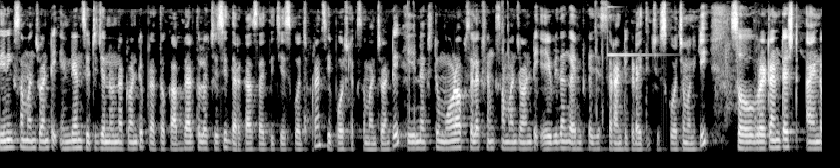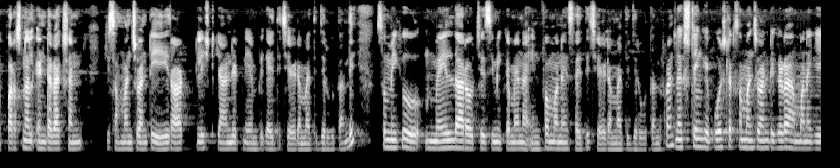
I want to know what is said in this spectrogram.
దీనికి సంబంధించి ఇండియన్ సిటిజన్ ఉన్నటువంటి ప్రతి ఒక్క అభ్యర్థులు వచ్చేసి దరఖాస్తు అయితే చేసుకోవచ్చు ఫ్రెండ్స్ ఈ పోస్టులకు సంబంధించి ఈ నెక్స్ట్ మోడ్ ఆఫ్ సెలక్షన్కి సంబంధించి ఏ విధంగా ఎంపిక చేస్తారంటే ఇక్కడ అయితే చూసుకోవచ్చు మనకి. So written test and personal ఇంటరాక్షన్కి సంబంధించి షార్ట్ లిస్ట్ క్యాండిడేట్ని ఎంపిక అయితే చేయడం అయితే జరుగుతుంది. సో మీకు మెయిల్ ద్వారా వచ్చేసి మీకు ఏమైనా ఇన్ఫార్మ్ అనేసి అయితే చేయడం అయితే జరుగుతుంది ఫ్రెండ్స్ నెక్స్ట్ ఇంక పోస్టులకు సంబంధించి ఇక్కడ మనకి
